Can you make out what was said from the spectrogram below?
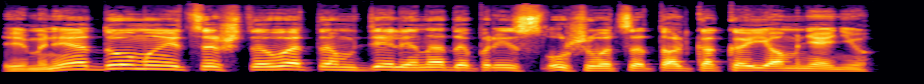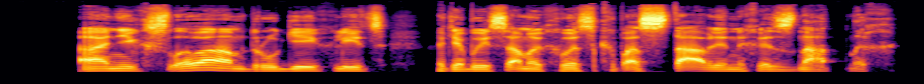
и мне думается, что в этом деле надо прислушиваться только к ее мнению, а не к словам других лиц, хотя бы и самых высокопоставленных и знатных.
